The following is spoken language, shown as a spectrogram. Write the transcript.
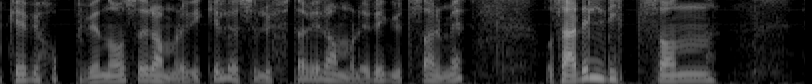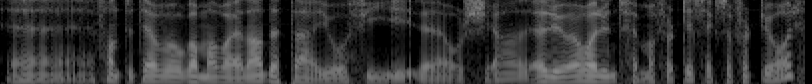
ok, vi hopper vi nå, så ramler vi ikke i løse lufta. Vi ramler i Guds armer. Og så er det litt sånn eh, Jeg fant ut jeg, hvor gammel var jeg da. Dette er jo fire år sia. Jeg var rundt 45-46 år.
